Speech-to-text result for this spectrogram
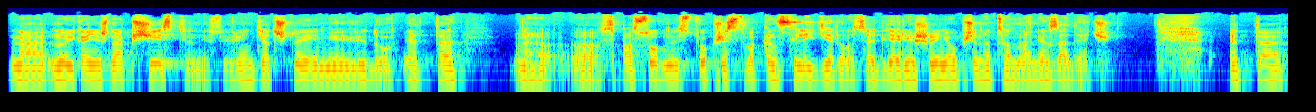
Ну и, конечно, общественный суверенитет. Что я имею в виду? Это Э, э, способность общества консолидироваться для решения общенациональных задач. Это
